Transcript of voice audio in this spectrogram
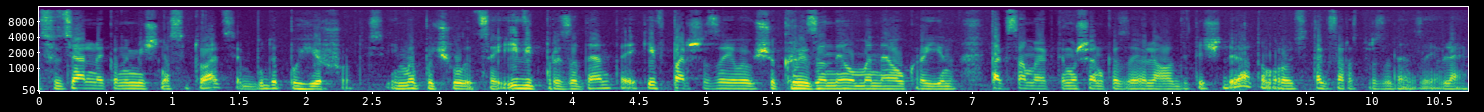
соціально-економічна ситуація буде погіршуватись. І ми почули це і від президента, який вперше заявив, що криза не омине Україну. Так само, як Тимошенко заявляла в 2009 році, так зараз президент заявляє.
